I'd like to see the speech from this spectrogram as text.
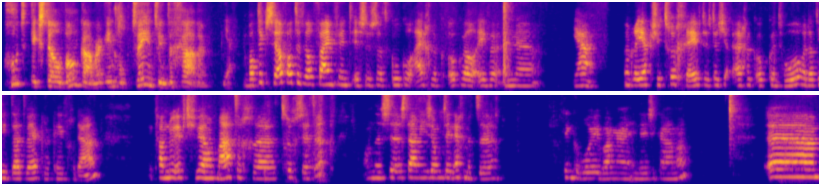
Goed, ik stel woonkamer in op 22 graden. Ja, wat ik zelf altijd wel fijn vind, is dus dat Google eigenlijk ook wel even een, uh, ja, een reactie teruggeeft. Dus dat je eigenlijk ook kunt horen dat hij het daadwerkelijk heeft gedaan. Ik ga hem nu eventjes weer handmatig uh, terugzetten. Anders uh, staan we hier zo meteen echt met uh, flinke wangen in deze kamer. Uh,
